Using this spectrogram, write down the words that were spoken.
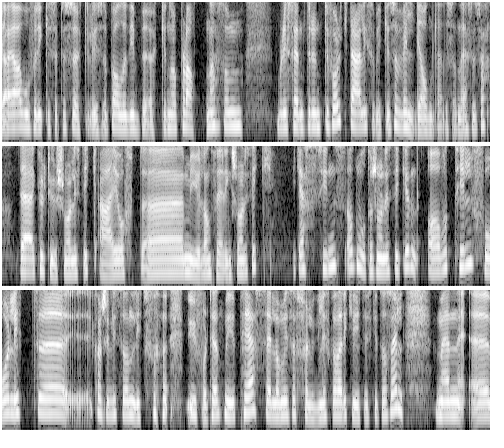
ja ja, hvorfor ikke sette søkelyset på alle de bøkene og platene som blir sendt rundt til folk? Det er liksom ikke så veldig annerledes enn det, syns jeg. Det er, kulturjournalistikk er jo ofte mye lanseringsjournalistikk. Jeg syns at motorjournalistikken av og til får litt eh, Kanskje litt sånn litt for ufortjent mye pes, selv om vi selvfølgelig skal være kritiske til oss selv. Men eh,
